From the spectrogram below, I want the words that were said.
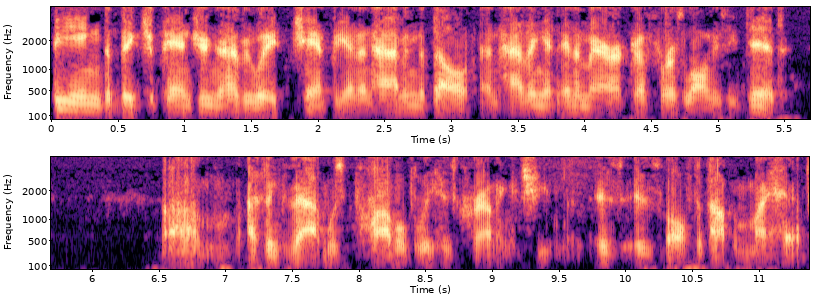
being the Big Japan Junior Heavyweight Champion and having the belt and having it in America for as long as he did um, I think that was probably his crowning achievement. Is is off the top of my head,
